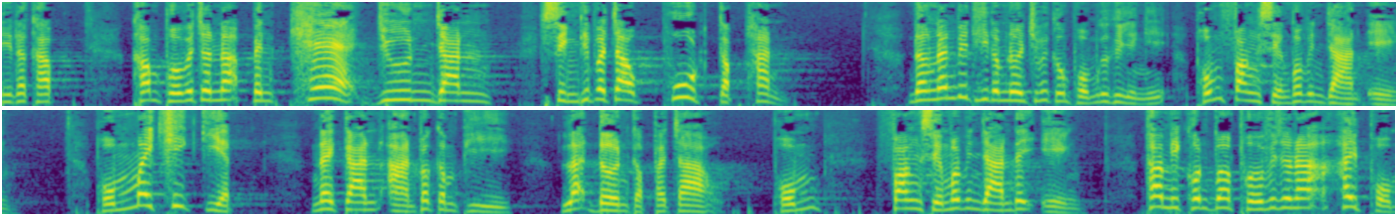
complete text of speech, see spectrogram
ดีๆนะครับคำเผยพระวจนะเป็นแค่ยืนยันสิ่งที่พระเจ้าพูดกับท่าน ดังนั้นวิธีดำเนินชีวิตของผมก็คืออย่างนี้ ผมฟังเสียงพระวิญญาณเอง ผมไม่ขี้เกียจในการอ่านพระคัมภีร์และเดินกับพระเจ้า ผมฟังเสียงพระวิญญาณได้เอง ถ้ามีคนมาเผยพระวจนะให้ผม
